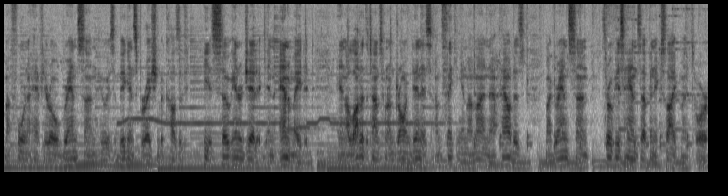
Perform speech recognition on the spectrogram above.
my four and a half year old grandson, who is a big inspiration because of he is so energetic and animated. And a lot of the times when I'm drawing Dennis, I'm thinking in my mind now, how does my grandson throw his hands up in excitement or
